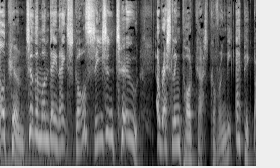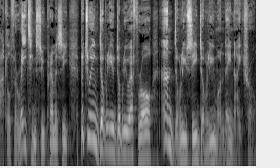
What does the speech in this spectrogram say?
Welcome to the Monday Night Scores Season 2, a wrestling podcast covering the epic battle for rating supremacy between WWF Raw and WCW Monday Nitro.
